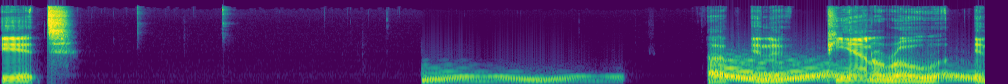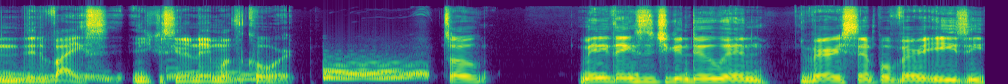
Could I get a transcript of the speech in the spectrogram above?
it up in the piano roll in the device, and you can see the name of the chord. So many things that you can do and very simple, very easy.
